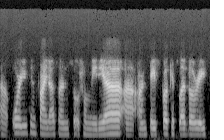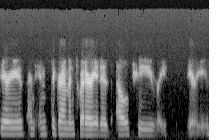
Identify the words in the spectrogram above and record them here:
uh, or you can find us on social media. Uh, on Facebook, it's Leadville Race Series, and Instagram and Twitter, it is LT Race Series.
